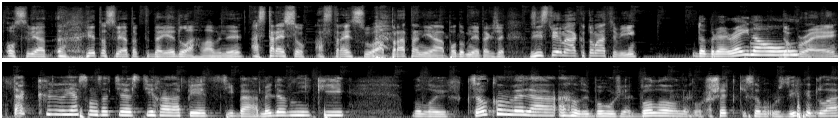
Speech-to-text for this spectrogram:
o sviat, je to sviatok teda jedla hlavne. A stresu. A stresu a pratania a podobne, takže zistujeme, ako to máte vy. Dobré rejnou. Dobré. Tak e, ja som zatiaľ stihla napiecť iba medovníky, Bolo ich celkom veľa, ale bohužiaľ bolo, lebo všetky som už zjedla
